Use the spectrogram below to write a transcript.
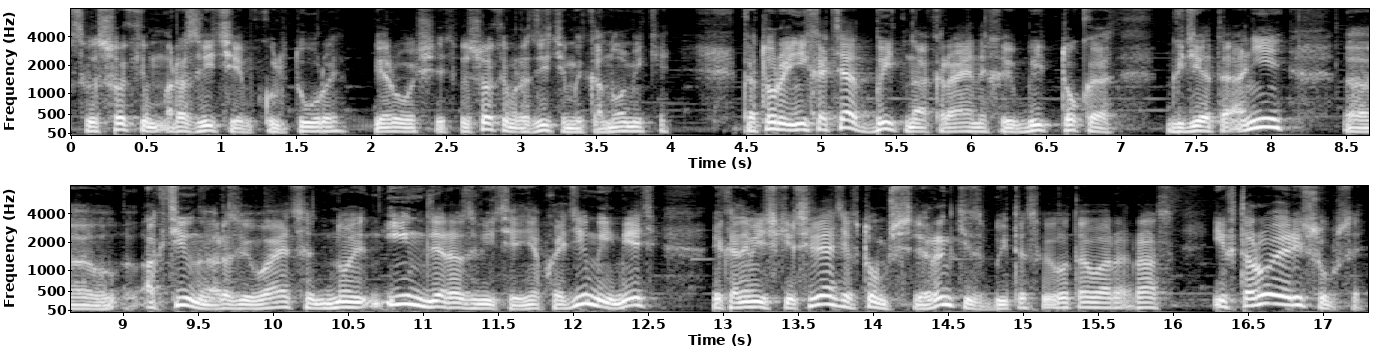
с высоким развитием культуры, в первую очередь, высоким развитием экономики, которые не хотят быть на окраинах и быть только где-то. Они э, активно развиваются, но им для развития необходимо иметь экономические связи, в том числе рынки сбыта своего товара, раз. И второе – ресурсы.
